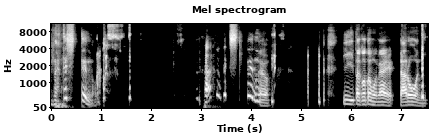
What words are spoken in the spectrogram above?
う、なんで知ってんの？なんで知ってんのよ？聞いたこともないだろうに。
